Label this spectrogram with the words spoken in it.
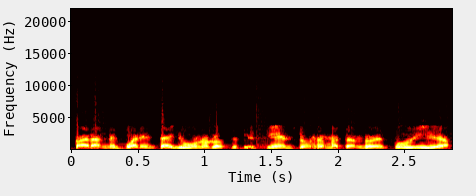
parando en 41, los 700, rematando de subida.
